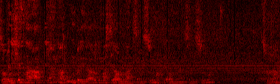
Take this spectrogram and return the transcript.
So, wenn ich jetzt nach, die Hand nach oben bringe, aber du machst die Augen langsam zu, mach die Augen langsam zu. Zu lang.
